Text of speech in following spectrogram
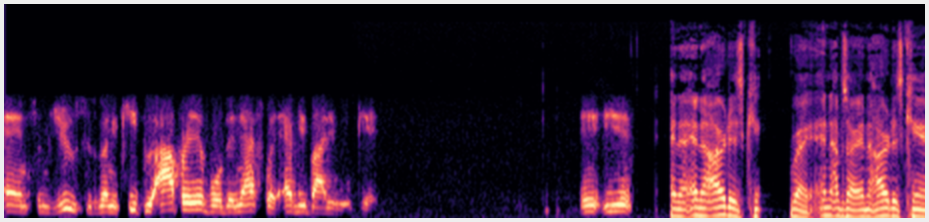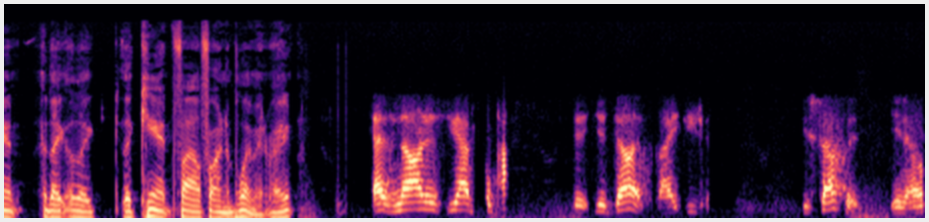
and some juice is going to keep you operative, well, then that's what everybody will get. It, it, And and an artist can't right. And I'm sorry, an artist can't like like like can't file for unemployment, right? as an artist, you have no power. You're done. Like you, just, you suffered. You know,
